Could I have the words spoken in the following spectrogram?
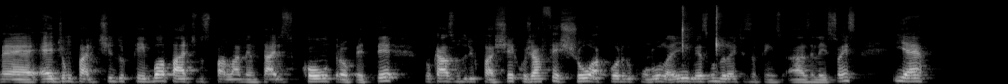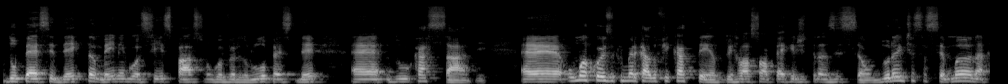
é, é, de um partido que tem boa parte dos parlamentares contra o PT. No caso, Rodrigo Pacheco já fechou acordo com Lula aí, mesmo durante as, as eleições, e é do PSD que também negocia espaço no governo Lula, PSD é, do Kassab. É, uma coisa que o mercado fica atento em relação à PEC de transição, durante essa semana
